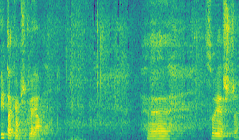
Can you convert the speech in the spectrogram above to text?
I tak ją przyklejam. Eee, co jeszcze?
